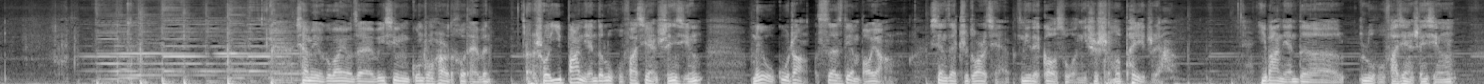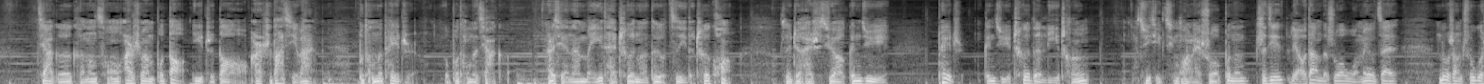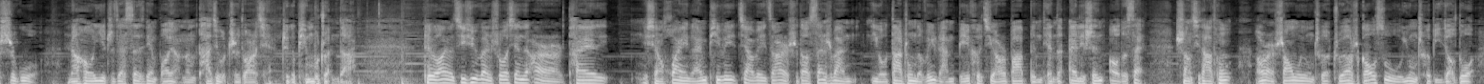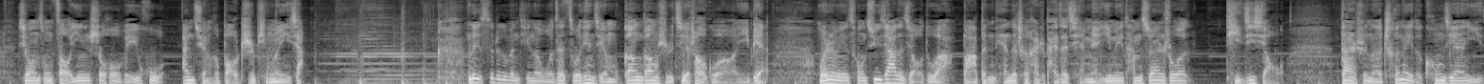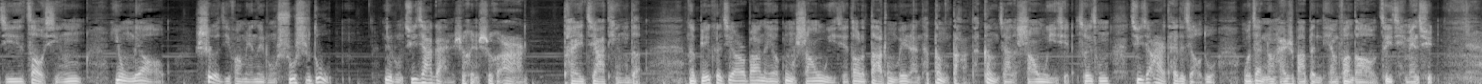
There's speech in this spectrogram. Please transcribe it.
下面有个网友在微信公众号的后台问，说一八年的路虎发现神行没有故障，4S 店保养现在值多少钱？你得告诉我你是什么配置呀？一八年的路虎发现神行，价格可能从二十万不到，一直到二十大几万，不同的配置有不同的价格，而且呢，每一台车呢都有自己的车况，所以这还是需要根据配置、根据车的里程具体情况来说，不能直截了当的说我没有在路上出过事故，然后一直在四 S 店保养，那么它就值多少钱？这个评不准的。这位网友继续问说，现在二胎。想换一个 MPV，价位在二十到三十万，有大众的威然、别克 GL 八、本田的艾力绅、奥德赛、上汽大通，偶尔商务用车，主要是高速用车比较多。希望从噪音、售后维护、安全和保值评论一下。类似这个问题呢，我在昨天节目刚刚是介绍过一遍。我认为从居家的角度啊，把本田的车还是排在前面，因为他们虽然说体积小。但是呢，车内的空间以及造型、用料、设计方面那种舒适度、那种居家感是很适合二胎家庭的。那别克 GL 八呢，要更商务一些；到了大众威然，它更大，它更加的商务一些。所以从居家二胎的角度，我赞成还是把本田放到最前面去。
